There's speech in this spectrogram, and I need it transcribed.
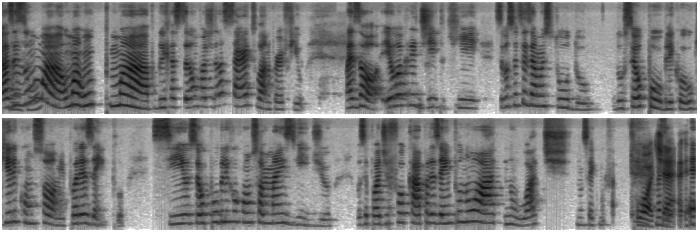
Às vezes Uhum. uma uma um uma publicação pode dar certo lá no perfil. Mas ó, eu acredito que se você fizer um estudo do seu público, o que ele consome, por exemplo, se o seu público consome mais vídeo, você pode focar, por exemplo, no no Watch, não sei como fala, Watch, é é. é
